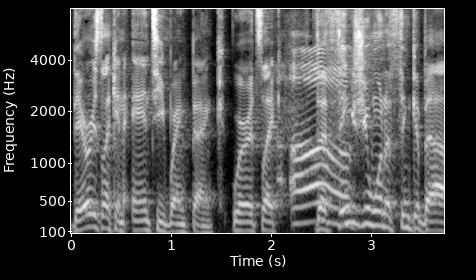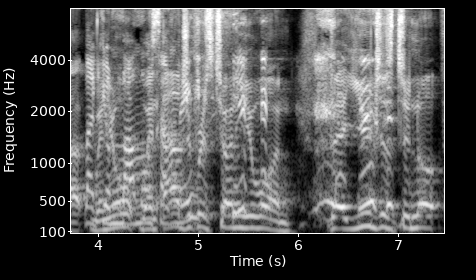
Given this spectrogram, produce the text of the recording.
There is like an anti-wank bank where it's like the oh. things you want to think about Oh. Like when your you're mum or when something. Algebra's turning you on that you just do not.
